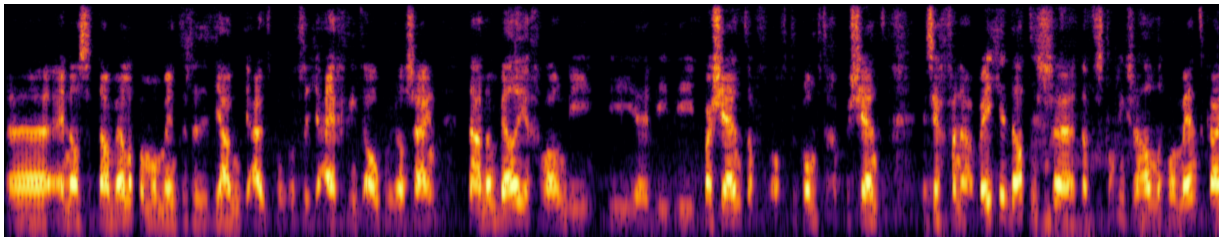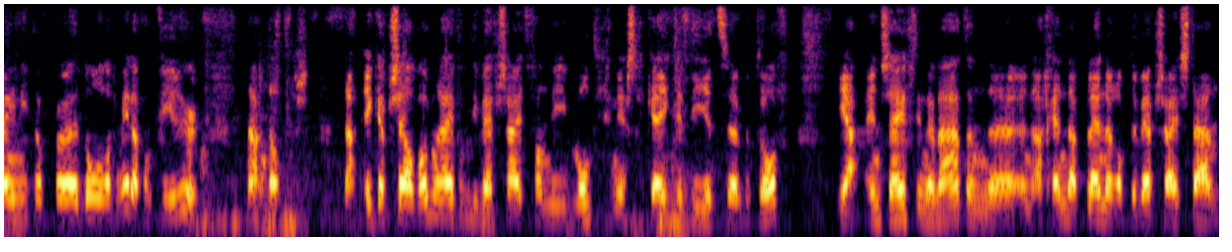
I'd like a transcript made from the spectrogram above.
Uh, en als het nou wel op een moment is dat het jou niet uitkomt of dat je eigenlijk niet open wil zijn, nou, dan bel je gewoon die, die, eh, die, die patiënt of, of toekomstige patiënt. En zegt van, nou, weet je, dat is, uh, dat is toch niet zo'n handig moment. Kan je niet op uh, donderdagmiddag om 4 uur? Nou, dat dus. Nou, ik heb zelf ook nog even op die website van die mondhygiënist gekeken die het betrof. Ja, en ze heeft inderdaad een, een agenda planner op de website staan.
